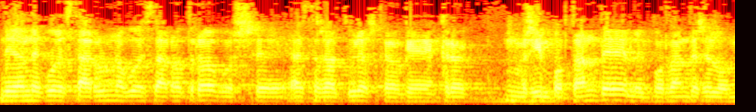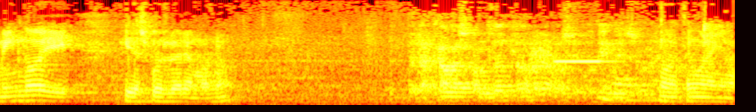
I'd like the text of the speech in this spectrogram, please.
de dónde puede estar uno, puede estar otro, pues a estas alturas creo que, creo que es importante. Lo importante es el domingo y, y después veremos, ¿no? ¿Pero acabas? No, tengo un año.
